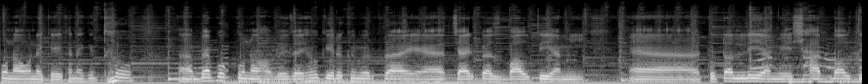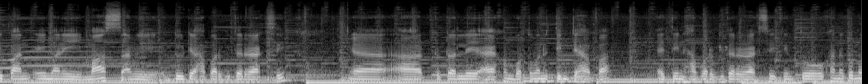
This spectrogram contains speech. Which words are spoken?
পোনা, অনেকে। এখানে কিন্তু ব্যাপক পোনা হবে। যাই হোক, এরকমের প্রায় চার পাঁচ বালতি আমি টোটালি আমি সাত বালতি পান, এই মানে মাছ আমি দুইটা হাঁপার ভিতরে রাখছি। আর টোটালি এখন বর্তমানে তিনটে হাঁপা। এই তিন হাঁপার ভিতরে রাখছি, কিন্তু ওখানে কোনো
